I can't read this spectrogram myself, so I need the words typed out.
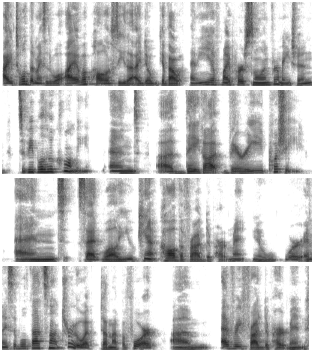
I told them, I said, well, I have a policy that I don't give out any of my personal information to people who call me. And uh, they got very pushy and said, well, you can't call the fraud department. You know, we're, and I said, well, that's not true. I've done that before. Um, every fraud department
